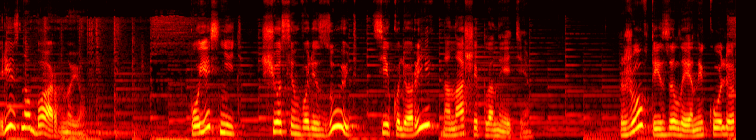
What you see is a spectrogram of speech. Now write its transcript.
різнобарвною? Поясніть, що символізують ці кольори на нашій планеті. Жовтий і зелений кольор,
